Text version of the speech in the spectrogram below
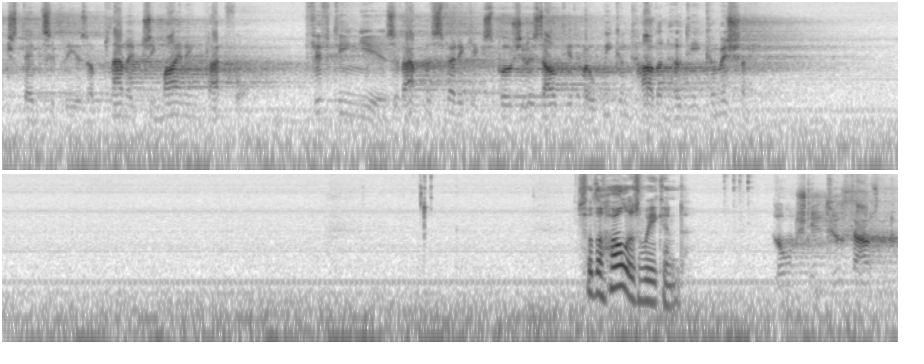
extensively as a planetary mining platform. 15 years of atmospheric exposure resulted in a weakened hull and her decommissioning. So the hull is weakened. Launched in 2100,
